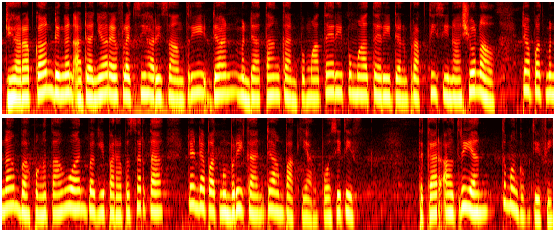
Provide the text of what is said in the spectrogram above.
Diharapkan dengan adanya refleksi Hari Santri dan mendatangkan pemateri-pemateri dan praktisi nasional dapat menambah pengetahuan bagi para peserta dan dapat memberikan dampak yang positif. Tegar Altrian, Temanggung TV.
